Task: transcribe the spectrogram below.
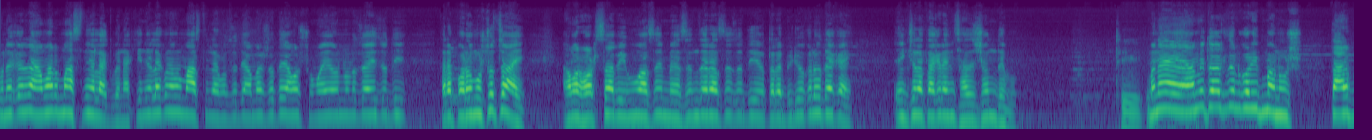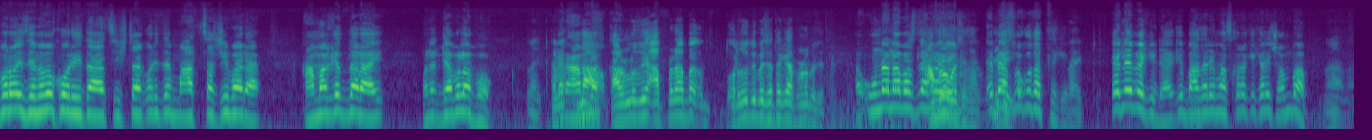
মনে করেন আমার মাছ নিয়ে লাগবে না কিনে লাগবে আমার মাছ নিয়ে লাগবে যদি আমার সাথে আমার সময় অনুযায়ী যদি তারা পরামর্শ চায় আমার হোয়াটসঅ্যাপ ইমো আছে মেসেঞ্জার আছে যদি তারা ভিডিও কলেও দেখায় ইনশাল্লাহ তাকে আমি সাজেশন দেবো। ঠিক মানে আমি তো একজন গরিব মানুষ তারপরে যেভাবে করি তা চেষ্টা করি যে মাছ চাষি ভাইরা আমাকে দ্বারাই মানে ডেভেলপ হোক। রাইট কারণ কারণ না কারণ যদি আপনারা ওরা যদি বেঁচে থাকে আপনারা বেঁচে থাকেন উন্না না বাঁচলে আমরা বেঁচে থাকব, এ বেচবো কোথার থেকে? রাইট এ নেবে কিনা? কি বাজারে মাছ করা কি খালি সম্ভব? না না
